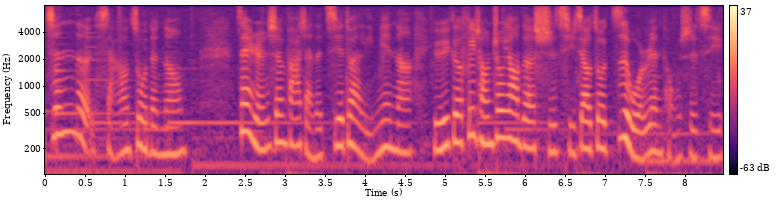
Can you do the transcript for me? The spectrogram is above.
真的想要做的呢？在人生发展的阶段里面呢，有一个非常重要的时期叫做自我认同时期。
